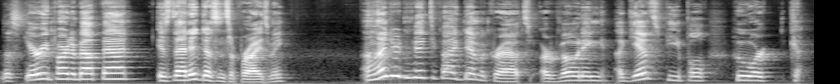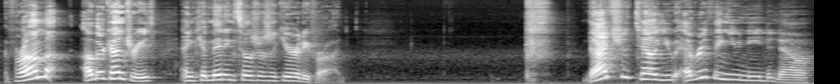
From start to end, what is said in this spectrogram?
The scary part about that is that it doesn't surprise me. 155 Democrats are voting against people who are from other countries and committing Social Security fraud. That should tell you everything you need to know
